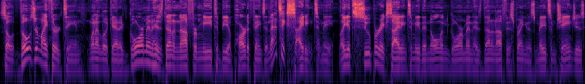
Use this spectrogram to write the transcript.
So those are my 13 when I look at it. Gorman has done enough for me to be a part of things, and that's exciting to me. Like it's super exciting to me that Nolan Gorman has done enough this spring and has made some changes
